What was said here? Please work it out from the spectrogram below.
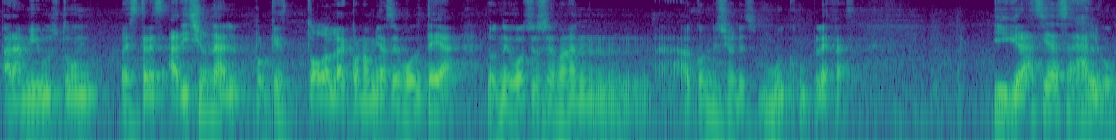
para mi gusto, un estrés adicional porque toda la economía se voltea, los negocios se van a condiciones muy complejas. Y gracias a algo,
